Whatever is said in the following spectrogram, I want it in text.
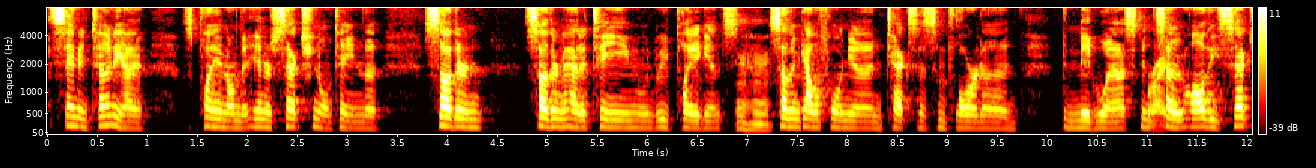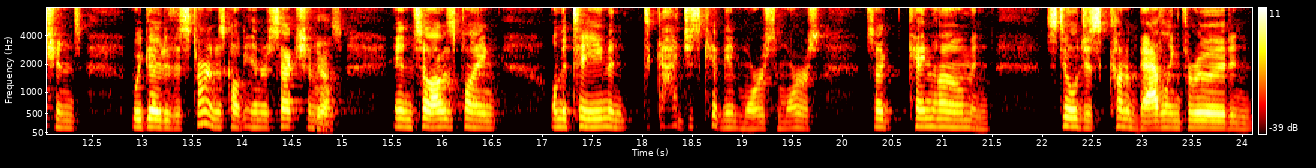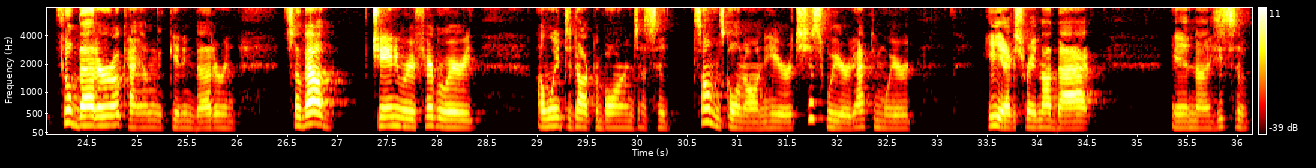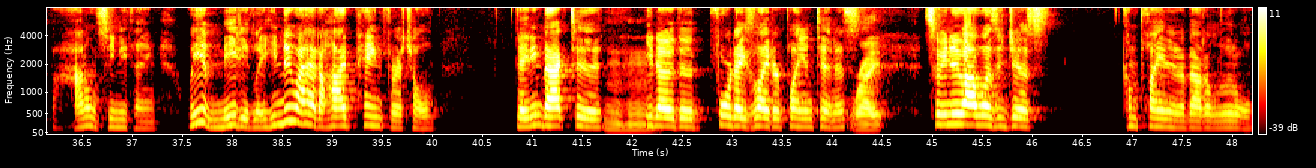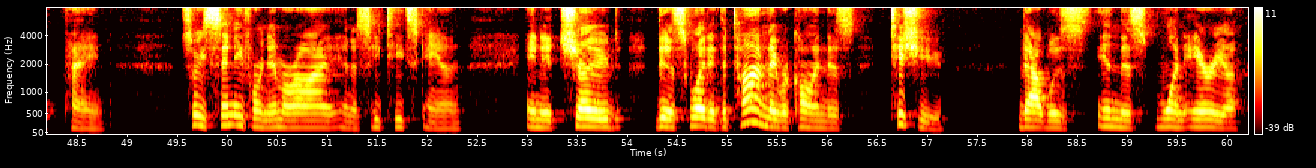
San Antonio. Was playing on the intersectional team. The Southern Southern had a team when we play against Mm-hmm. Southern California and Texas and Florida and the Midwest. And Right. so all these sections would go to this tournament. It's called intersectionals. And so I was playing on the team, and God just kept getting worse and worse. So I came home and still just kind of battling through it and feel better. Okay, I'm getting better. And so about January, February, I went to Dr. Barnes. I said, something's going on here. It's just weird, acting weird. He x-rayed my back. And uh, he said, I don't see anything. We immediately, he knew I had a high pain threshold dating back to, you know, the four days later playing tennis. Right. So he knew I wasn't just complaining about a little pain. So he sent me for an MRI and a CT scan, and it showed this, what at the time they were calling this tissue that was in this one area.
